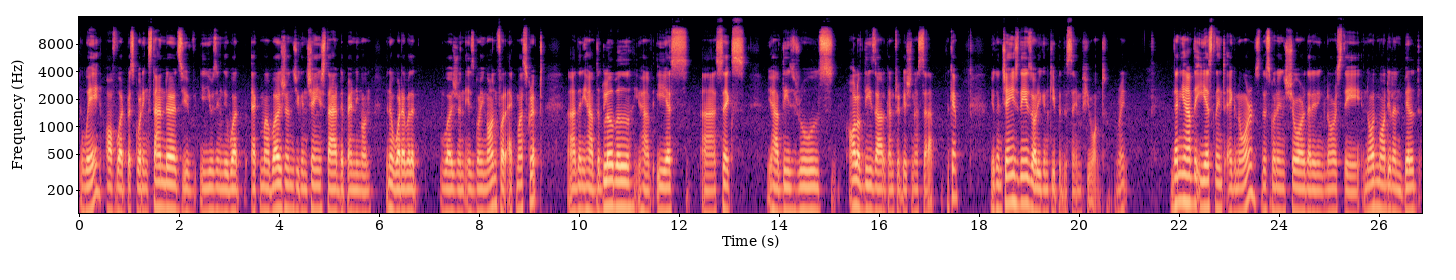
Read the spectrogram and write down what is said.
way of WordPress coding standards. you are using the Word ECMA versions. You can change that depending on you know whatever the version is going on for ECMAScript. Uh, then you have the global you have es uh, 6 you have these rules all of these are configuration or setup okay you can change these or you can keep it the same if you want right Then you have the ESLint ignore. So this is going to ensure that it ignores the node module and build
